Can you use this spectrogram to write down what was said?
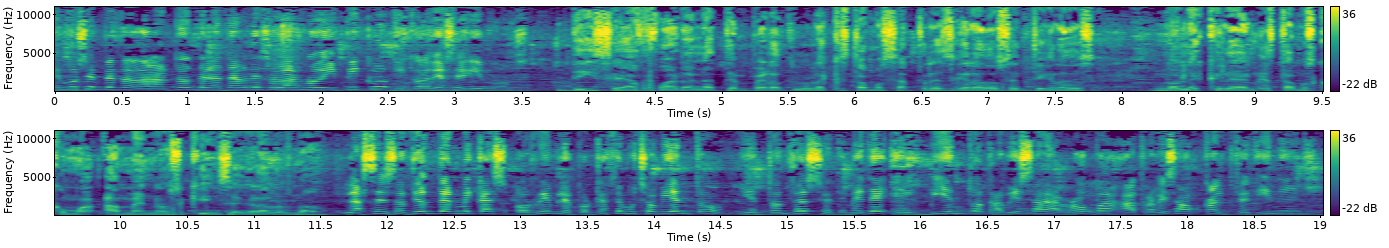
Hemos empezado a las 2 de la tarde, son las 9 y pico y todavía seguimos. Dice afuera la temperatura que estamos a 3 grados centígrados. No le crean, estamos como a, a menos 15 grados, ¿no? La sensación térmica es horrible porque hace mucho viento y entonces se te mete el viento, atraviesa la ropa, atraviesa los calcetines,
